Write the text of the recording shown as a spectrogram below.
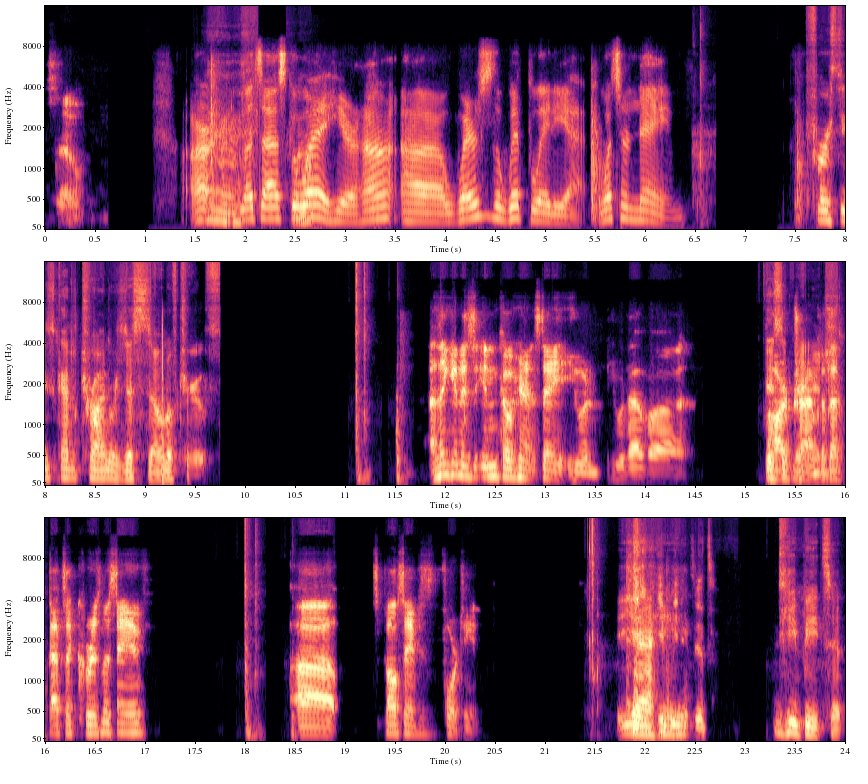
So All right, let's ask away here, huh? Uh, where's the whip lady at? What's her name? First, he's got to try and resist Zone of Truth. I think in his incoherent state, he would he would have uh, a hard time. But that that's a charisma save. Uh, spell save is fourteen. Yeah, he he, beats it. he beats it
